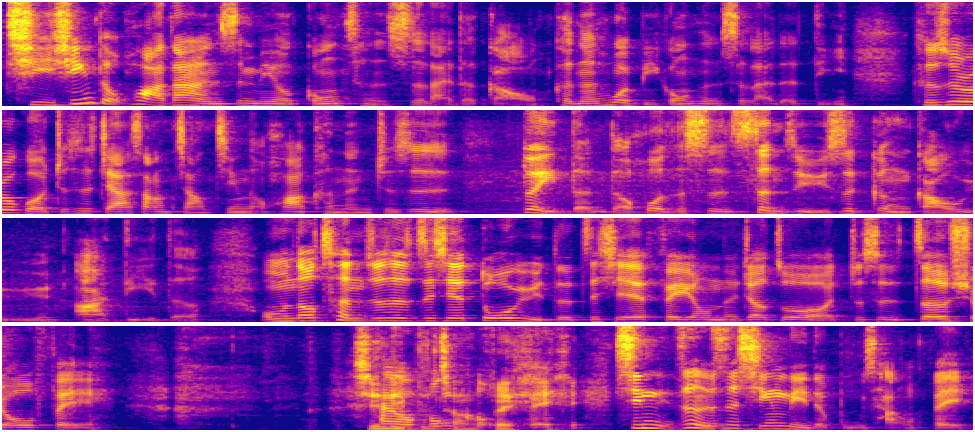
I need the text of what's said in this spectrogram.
起薪的话，当然是没有工程师来的高，可能会比工程师来的低。可是如果就是加上奖金的话，可能就是对等的，或者是甚至于是更高于 RD 的。我们都称就是这些多余的这些费用呢，叫做就是遮羞费，心理补偿费，心理真的是心理的补偿费。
